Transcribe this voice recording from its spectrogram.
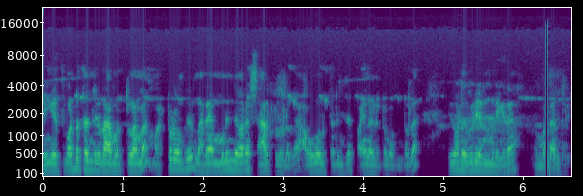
நீங்கள் இது மட்டும் தெரிஞ்சுக்கலாம் மட்டும் இல்லாமல் மற்றவங்களுக்கு நிறையா முடிஞ்ச வரை ஷேர் பண்ணிவிடுங்க அவங்களுக்கு தெரிஞ்சு பயனடைட்டும் அப்படின்றத இதோட வீடியோ பண்ணிக்கிறேன். ரொம்ப நன்றி.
